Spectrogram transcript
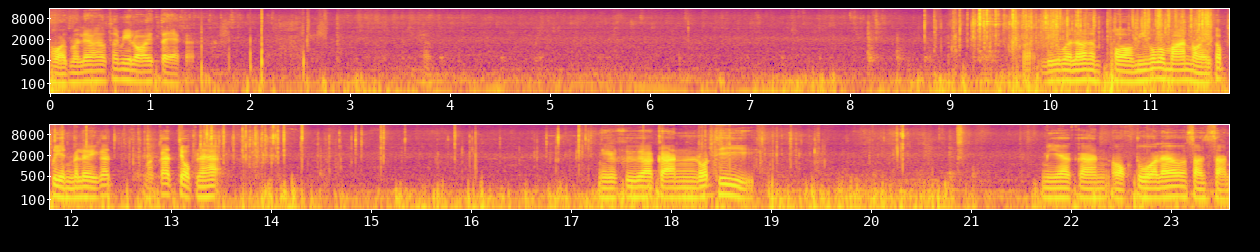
ถอดมาแล้วครับ ถ้ามีรอยแตกอะครับ ก็รื้อมาแล้วพอมีก็ประมาณหน่อยก็เปลี่ยนไปเลยก็มันก็จบนะฮะนี่ก็คืออาการรถที่ มีอาการออกตัวแล้วสั่น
